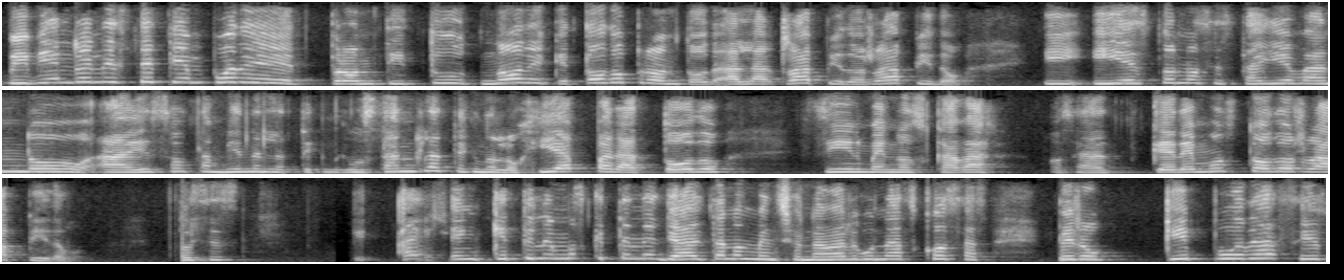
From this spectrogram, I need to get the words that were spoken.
viviendo en este tiempo de prontitud, ¿no? De que todo pronto, a la, rápido, rápido. Y, esto nos está llevando a eso también, en la usando la tecnología para todo, sin menoscabar. O sea, queremos todo rápido. Entonces, ¿en qué tenemos que tener? Ya ahorita nos mencionaba algunas cosas, pero ¿qué puede hacer?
